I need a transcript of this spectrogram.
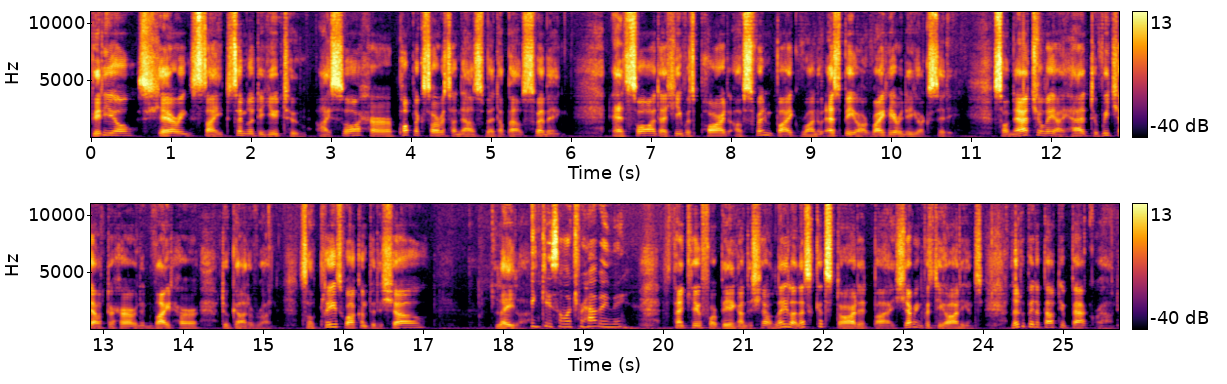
video sharing site similar to YouTube. I saw her public service announcement about swimming and saw that she was part of Swim Bike Run SBR right here in New York City. So naturally, I had to reach out to her and invite her to Gotta Run. So please welcome to the show, Leila. Thank you so much for having me. Thank you for being on the show. Leila, let's get started by sharing with the audience a little bit about your background.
